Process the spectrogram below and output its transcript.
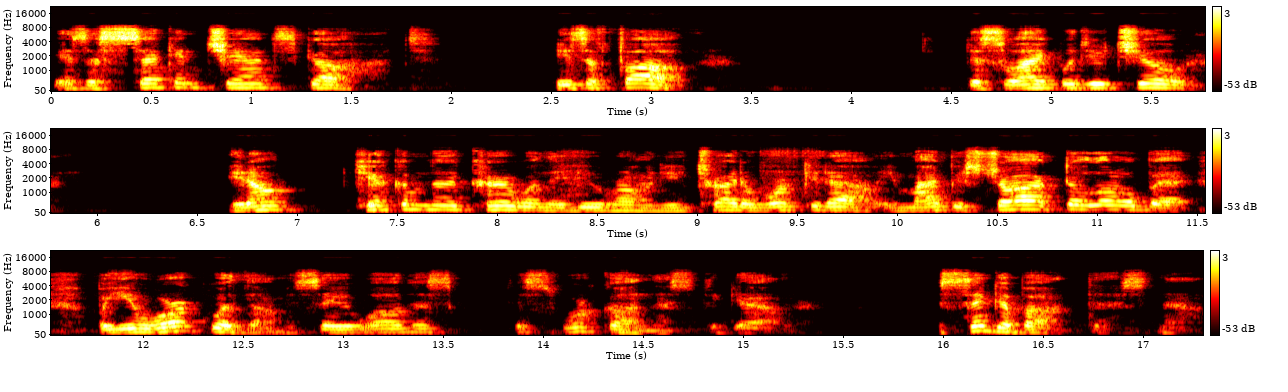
is a second chance God. He's a father. Just like with your children. You don't kick them to the curb when they do wrong. You try to work it out. You might be shocked a little bit, but you work with them and say, well, let's, let's work on this together. Let's think about this now.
